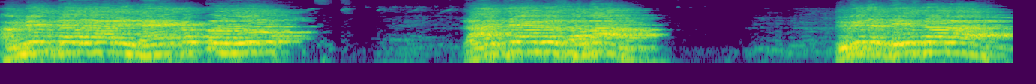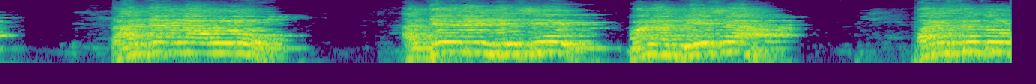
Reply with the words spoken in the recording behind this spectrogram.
అంబేద్కర్ గారి నాయకత్వంలో రాజ్యాంగ సభ వివిధ దేశాల రాజ్యాంగాలను అధ్యయనం చేసి మన దేశ పరిస్థితులు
